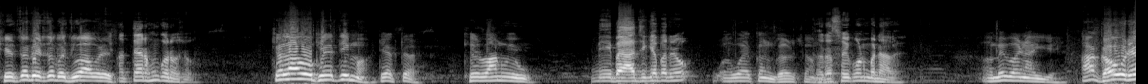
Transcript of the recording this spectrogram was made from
ખેતર બેરતો બધું આવડે છે. અત્યારે શું કરો છો? ચલાવો ખેતીમાં ટ્રેક્ટર. ખેડવાનું એવું. બે ભાઈ આ જગ્યા પર રહો. ઘર છે રસોઈ કોણ બનાવે? અમે બનાવીએ. આ ઘઉં રે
